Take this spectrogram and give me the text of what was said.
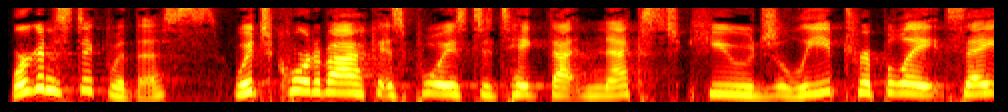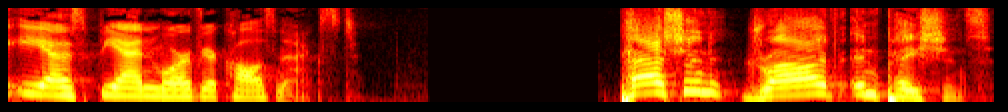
we're going to stick with this. Which quarterback is poised to take that next huge leap? Triple eight, say ESPN. More of your calls next. Passion, drive, and patience.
